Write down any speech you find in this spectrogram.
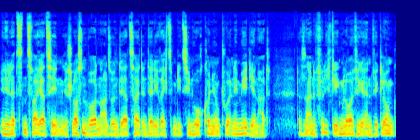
in den letzten zwei Jahrzehnten geschlossen worden, also in der Zeit, in der die Rechtsmedizin Hochkonjunktur in den Medien hat. Das ist eine völlig gegenläufige Entwicklung.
